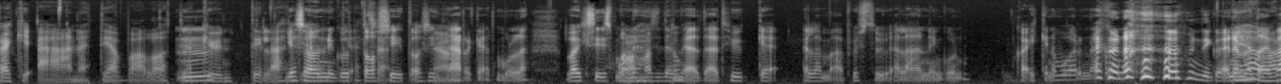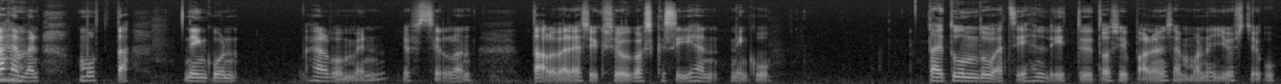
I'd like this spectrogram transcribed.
Kaikki äänet ja valot ja mm. kynttilät. Ja se on niin kuin tosi, tosi tärkeät mulle. Vaikka siis mä olen sitä mieltä, että hykke-elämää pystyy elämään niin kuin kaikkina vuoden aikoina, niin kuin enemmän Ihan tai varma. vähemmän. Mutta niin kuin helpommin just silloin talvella ja syksyllä, koska siihen niin kuin, tai tuntuu, että siihen liittyy tosi paljon semmoinen just joku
